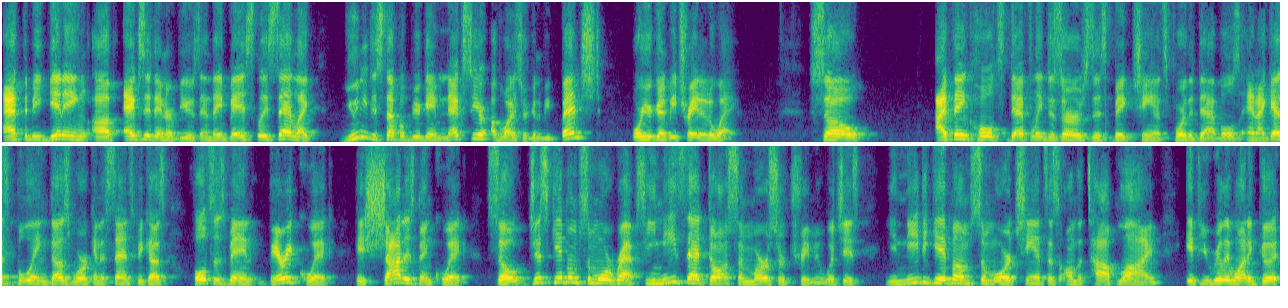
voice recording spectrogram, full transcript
at the beginning of exit interviews. And they basically said, like, you need to step up your game next year. Otherwise, you're going to be benched or you're going to be traded away. So I think Holtz definitely deserves this big chance for the Devils. And I guess bullying does work in a sense because Holtz has been very quick. His shot has been quick. So just give him some more reps. He needs that Dawson Mercer treatment, which is you need to give him some more chances on the top line if you really want to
